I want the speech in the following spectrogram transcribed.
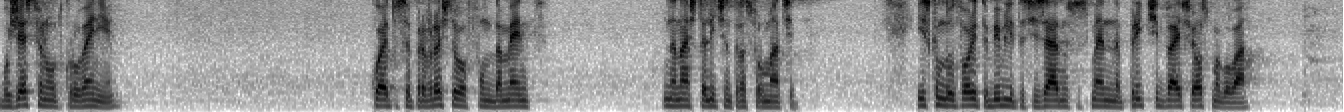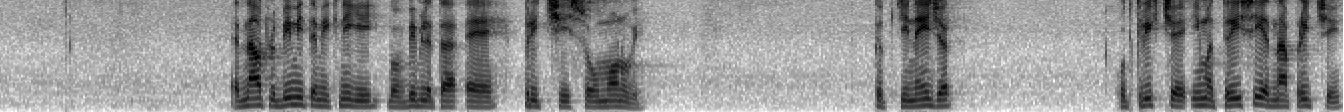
божествено откровение, което се превръща в фундамент на нашата лична трансформация. Искам да отворите Библията си заедно с мен на Притчи 28 глава. Една от любимите ми книги в Библията е Притчи Соломонови. Като тинейджър открих, че има 31 притчи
